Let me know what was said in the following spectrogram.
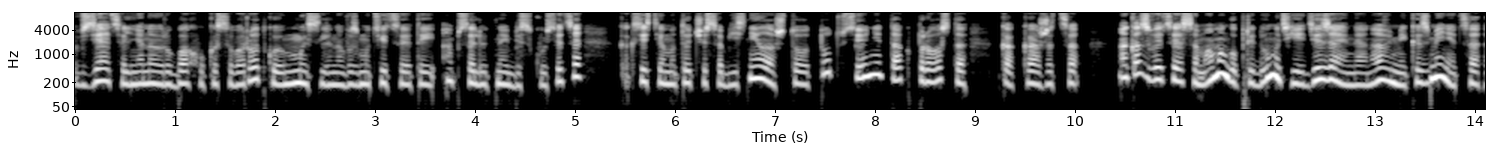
взять льняную рубаху-косоворотку и мысленно возмутиться этой абсолютной бескусице, как система тотчас объяснила, что тут все не так просто, как кажется. Оказывается, я сама могу придумать ей дизайн, и она вмиг изменится,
